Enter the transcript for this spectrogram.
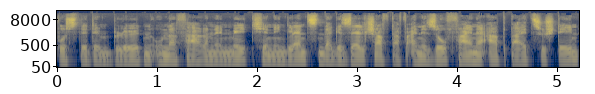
wusste dem blöden, unerfahrenen Mädchen in glänzender Gesellschaft auf eine so feine Art beizustehen,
